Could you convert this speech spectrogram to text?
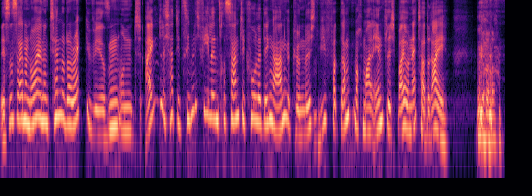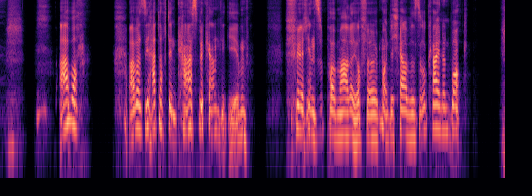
Es ist eine neue Nintendo Direct gewesen und eigentlich hat die ziemlich viele interessante, coole Dinge angekündigt, wie verdammt nochmal endlich Bayonetta 3. Ja. aber aber sie hat auch den Cast bekannt gegeben für den Super Mario Film und ich habe so keinen Bock.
